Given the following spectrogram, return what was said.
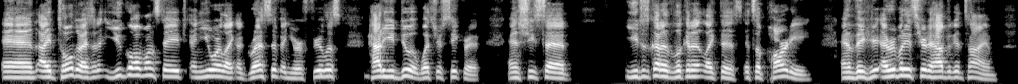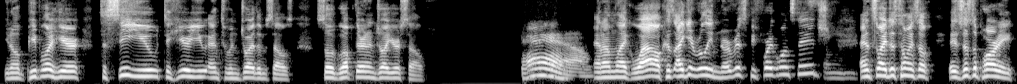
And I told her, I said, you go up on stage and you are like aggressive and you're fearless. How do you do it? What's your secret? And she said, you just got to look at it like this. It's a party and they here everybody's here to have a good time. You know people are here to see you to hear you and to enjoy themselves. So go up there and enjoy yourself. Damn. and i'm like wow because i get really nervous before i go on stage. Same. and so i just tell myself it's just a party.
